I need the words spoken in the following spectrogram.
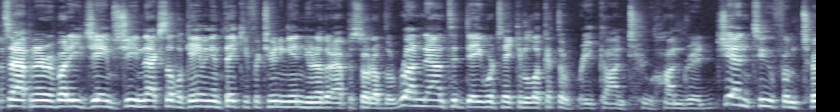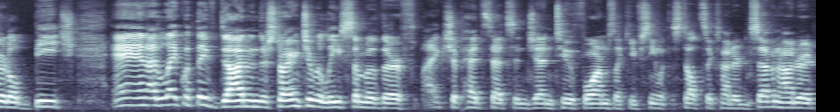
What's happening, everybody? James G, Next Level Gaming, and thank you for tuning in to another episode of The Rundown. Today, we're taking a look at the Recon 200 Gen 2 from Turtle Beach, and I like what they've done, and they're starting to release some of their flagship headsets in Gen 2 forms, like you've seen with the Stealth 600 and 700.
